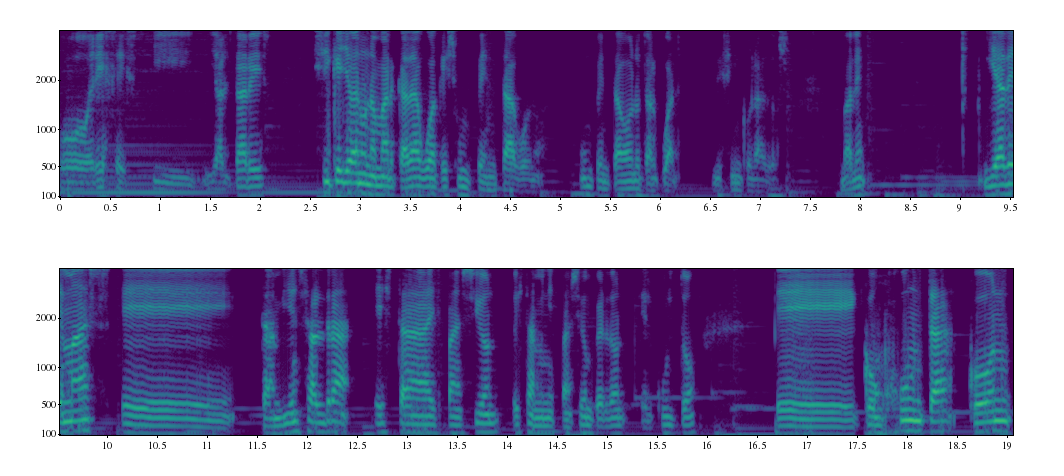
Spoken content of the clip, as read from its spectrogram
o herejes y, altares, sí que llevan una marca de agua que es un pentágono, un pentágono tal cual, de cinco lados, ¿vale? Y además, eh, también saldrá esta expansión, esta mini expansión, perdón, el culto, eh, conjunta con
